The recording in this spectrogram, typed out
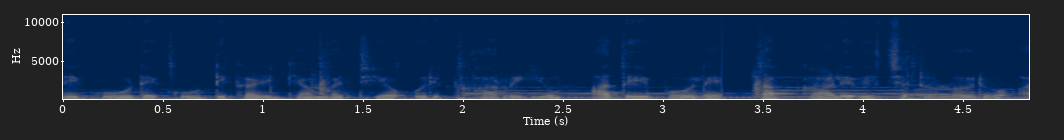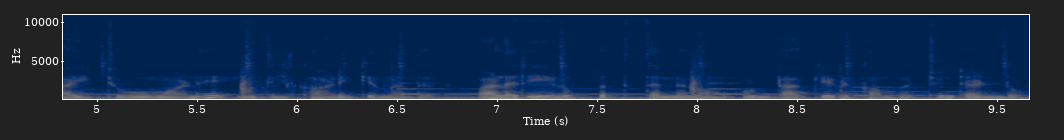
അതിന്റെ കൂടെ കൂട്ടി കഴിക്കാൻ പറ്റിയ ഒരു കറിയും അതേപോലെ തക്കാളി വെച്ചിട്ടുള്ള ഒരു ഐറ്റവുമാണ് ഇതിൽ കാണിക്കുന്നത്. വളരെ എളുപ്പത്തിൽ തന്നെ നമുക്ക് ഉണ്ടാക്കിയെടുക്കാൻ പറ്റും രണ്ടും.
